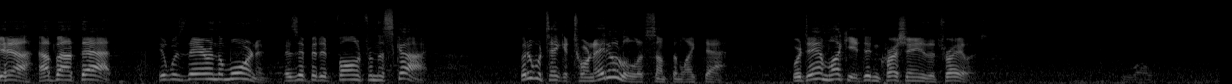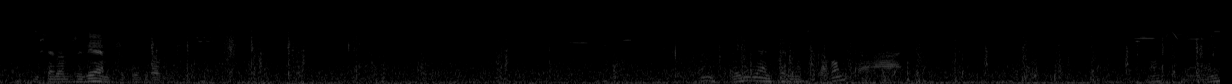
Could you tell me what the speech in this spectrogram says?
Yeah, how about that? It was there in the morning, as if it had fallen from the sky. But it would take a tornado to lift something like that. We're damn lucky it didn't crush any of the trailers. wow. Już ja dobrze wiem, kto to zrobił. Hmm, czy widziałem termos z kawą? Tak. Okej.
